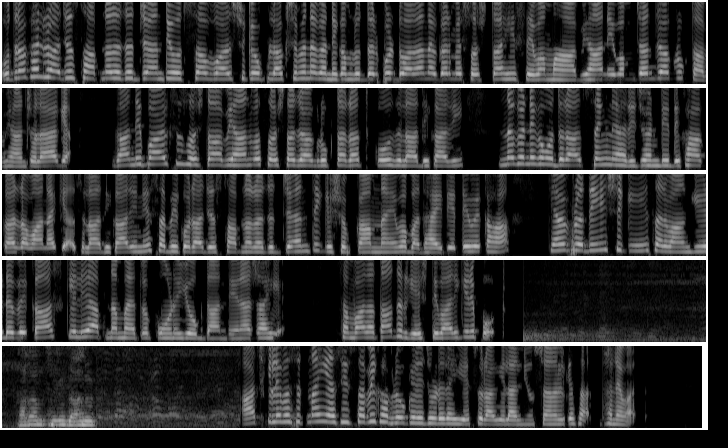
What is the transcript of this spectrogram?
उत्तराखंड राज्य स्थापना रजत जयंती उत्सव वर्ष के उपलक्ष्य में नगर निगम रुद्रपुर द्वारा नगर में स्वच्छता ही सेवा महाअभियान एवं जन जागरूकता अभियान चलाया गया। गांधी पार्क से स्वच्छता अभियान व स्वच्छता जागरूकता रथ को जिलाधिकारी नगर निगम उदराज सिंह ने हरी झंडी दिखाकर रवाना किया। जिलाधिकारी ने सभी को राज्य स्थापना रजत जयंती की शुभकामनाएँ व बधाई देते हुए कहा कि हमें प्रदेश के सर्वांगीण विकास के लिए अपना महत्वपूर्ण योगदान देना चाहिए। संवाददाता दुर्गेश तिवारी की रिपोर्ट। करम सिंह दानू। आज के लिए बस इतना ही। ऐसी सभी खबरों के लिए जुड़े रहिए सुरागी लाल न्यूज़ चैनल के साथ। धन्यवाद।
